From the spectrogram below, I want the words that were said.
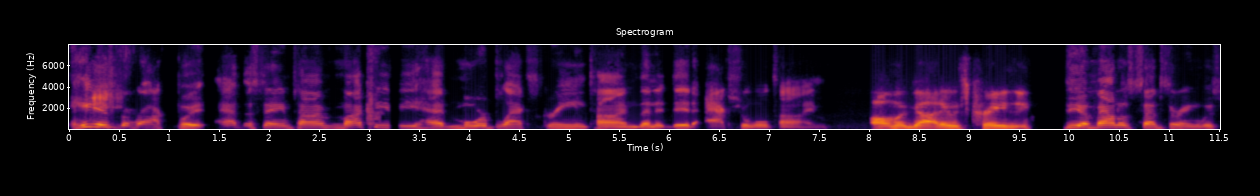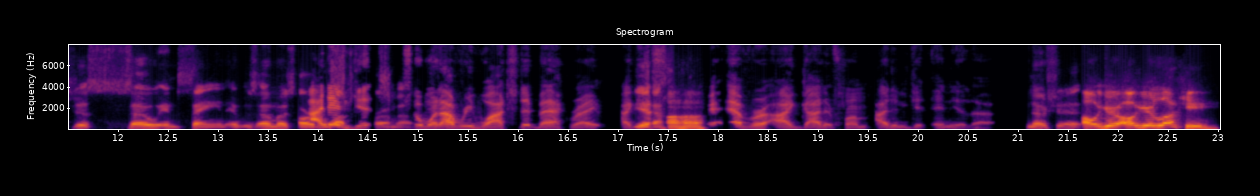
He is the rock, but at the same time, my TV had more black screen time than it did actual time. Oh my God, it was crazy. The amount of censoring was just so insane. It was almost hard I to didn't watch get the promo. so when I rewatched it back, right? I Yeah. guess Uh huh. wherever I got it from, I didn't get any of that. No shit. Oh, you're oh you're lucky.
